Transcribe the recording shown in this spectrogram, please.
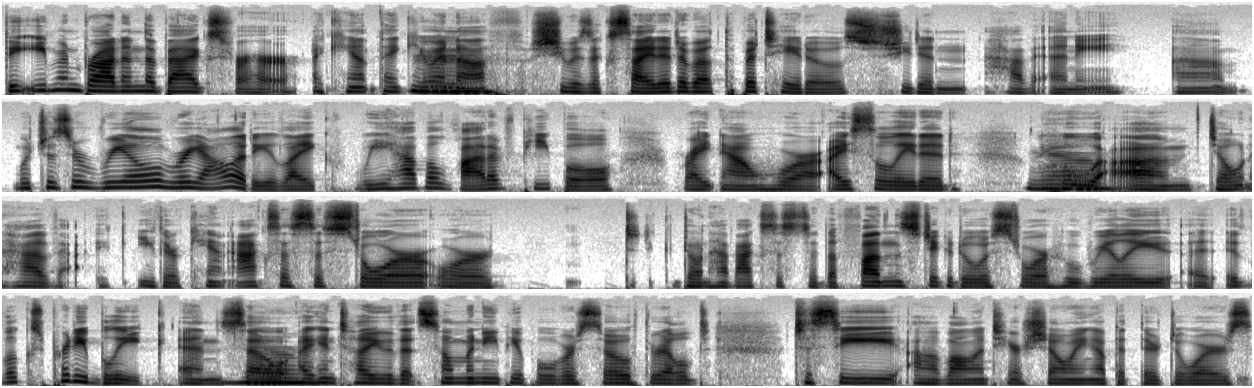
They even brought in the bags for her. I can't thank you Mm. enough. She was excited about the potatoes. She didn't have any, um, which is a real reality. Like we have a lot of people right now who are isolated, who um, don't have either can't access a store or d- don't have access to the funds to go to a store. Who really uh, it looks pretty bleak. And so Yeah. I can tell you that so many people were so thrilled to see uh, volunteers showing up at their doors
